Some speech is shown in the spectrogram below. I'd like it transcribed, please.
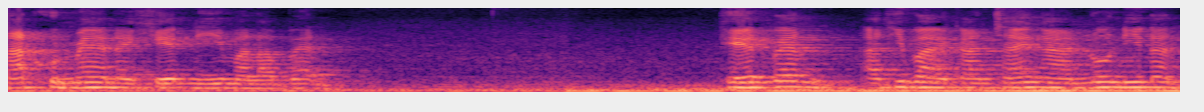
นัดคุณแม่ในเคสนี้มารับแว่น เทสแว่นอธิบายการใช้งานโน่นนี่นั่น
